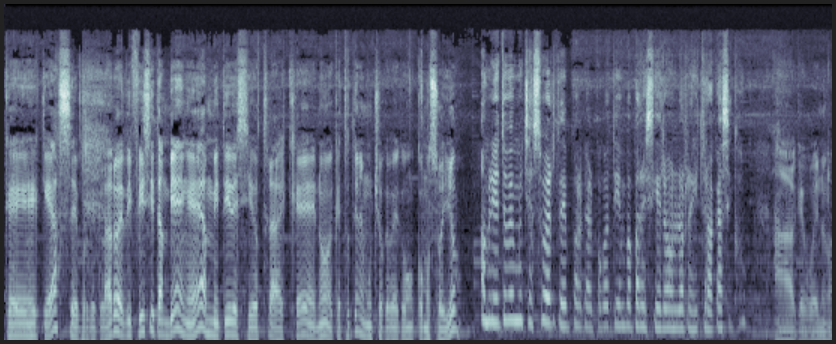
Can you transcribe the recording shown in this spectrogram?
¿qué, hace? Porque claro, es difícil también, ¿eh? Admitir decir, ostras, es que no, es que esto tiene mucho que ver con cómo soy yo. Hombre, yo tuve mucha suerte porque al poco tiempo aparecieron los registros acásicos. Ah, qué bueno.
